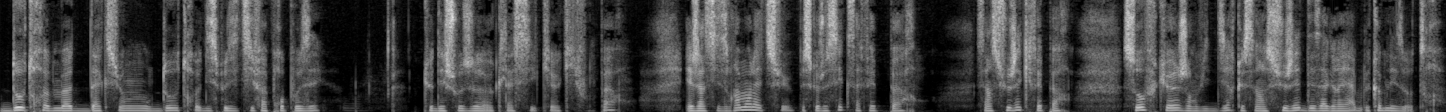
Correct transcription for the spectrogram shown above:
d'autres modes d'action ou d'autres dispositifs à proposer que des choses euh, classiques euh, qui font peur. Et j'insiste vraiment là-dessus, parce que je sais que ça fait peur. C'est un sujet qui fait peur. Sauf que j'ai envie de dire que c'est un sujet désagréable comme les autres.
